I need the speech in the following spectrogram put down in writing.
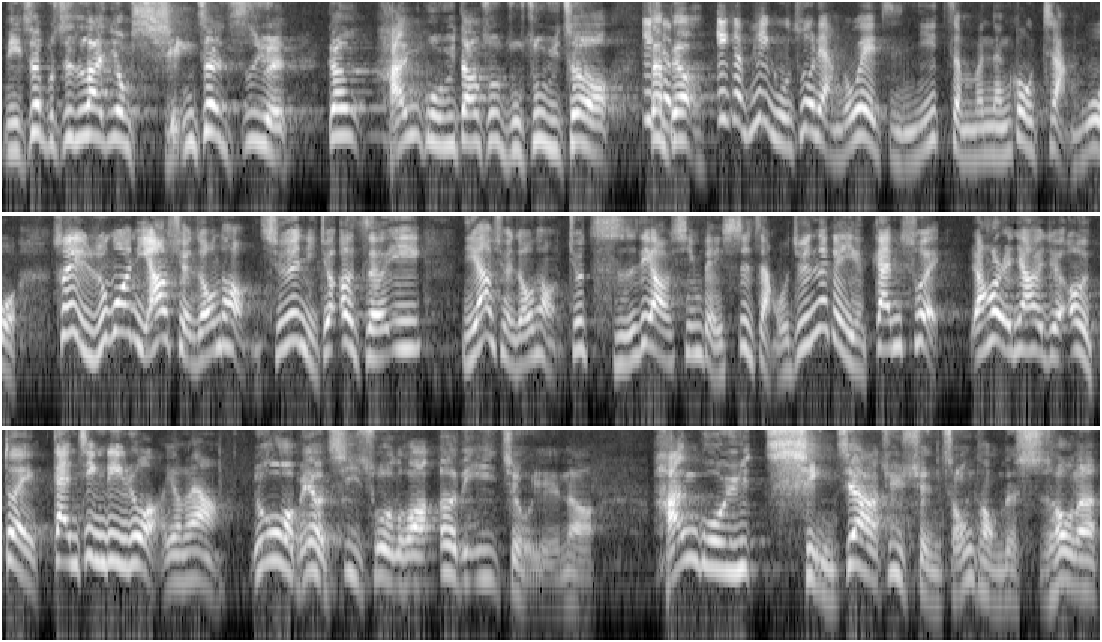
你这不是滥用行政资源，跟韩国瑜当初如出一辙哦。一但不要一个屁股坐两个位置，你怎么能够掌握？所以如果你要选总统，其实你就二择一，你要选总统就辞掉新北市长，我觉得那个也干脆，然后人家会觉得哦，对，干净利落，有没有？如果我没有记错的话，二零一九年呢、韩国瑜请假去选总统的时候呢，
